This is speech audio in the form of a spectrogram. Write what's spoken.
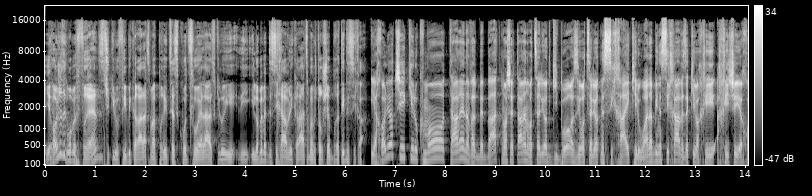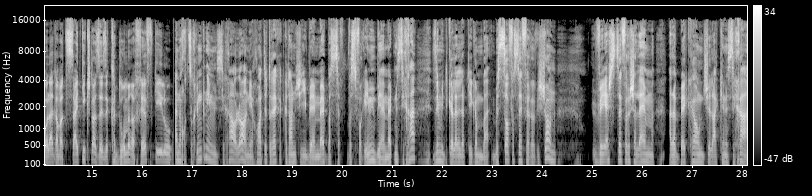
יכול להיות שזה כמו בפרנדז, שכאילו פיבי קראה לעצמה Princess Consuela, אז כאילו היא, היא, היא לא באמת נסיכה, אבל היא קראה לעצמה בתור שם פרטי נסיכה. יכול להיות שהיא כאילו כמו טארן, אבל בבת, כמו שטארן רוצה להיות גיבור, אז היא רוצה להיות נסיכה, היא כאילו wannabe נסיכה, וזה כאילו הכי, הכי שהיא יכולה, גם ה sidekick שלה זה איזה כדור מרחף, כאילו. אנחנו צוחקים כאן אם היא נסיכה או לא, אני יכול לתת רקע קטן שהיא באמת, בספ... בספרים היא באמת נסיכה, זה מתגלה לדעתי גם ב... בסוף הספר הראשון, ויש ספר שלם על הבקראונד שלה כנסיכה.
